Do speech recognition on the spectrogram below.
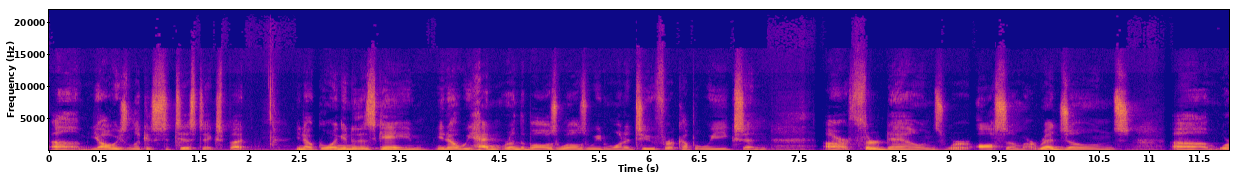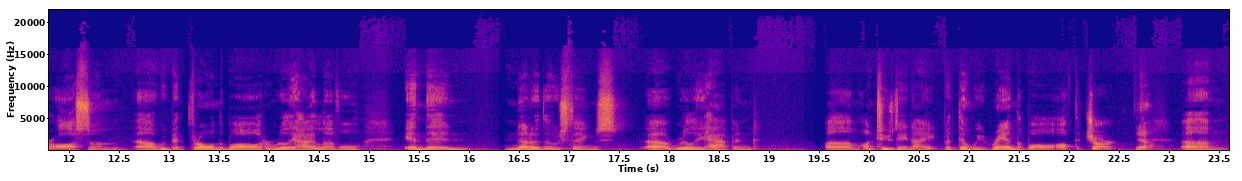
um, you always look at statistics. But you know, going into this game, you know, we hadn't run the ball as well as we'd wanted to for a couple weeks, and our third downs were awesome. Our red zones um, were awesome. Uh, we've been throwing the ball at a really high level, and then none of those things uh, really happened um, on Tuesday night. But then we ran the ball off the chart. Yeah. Um,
